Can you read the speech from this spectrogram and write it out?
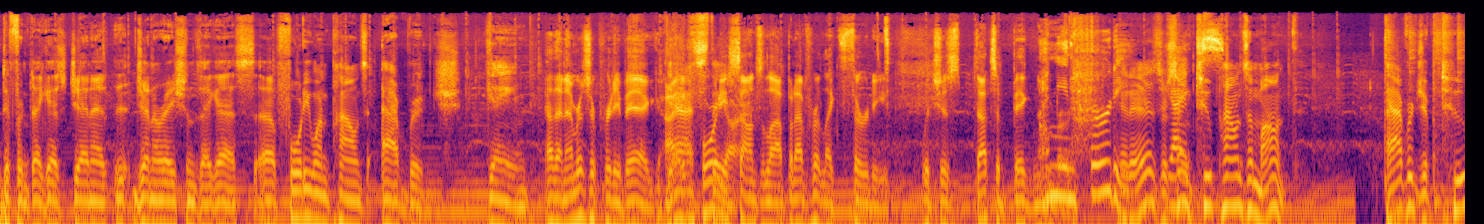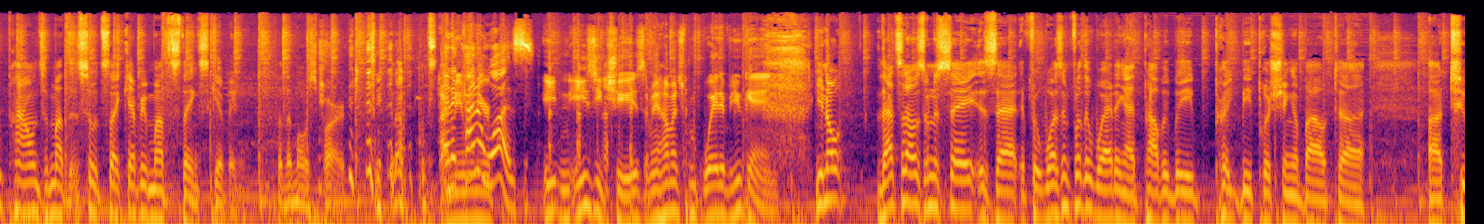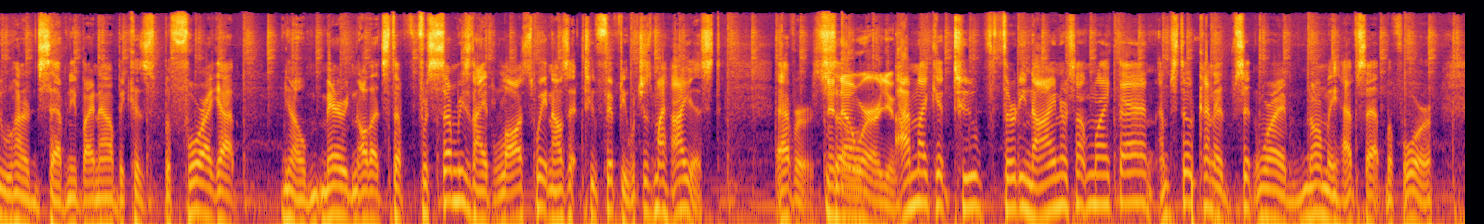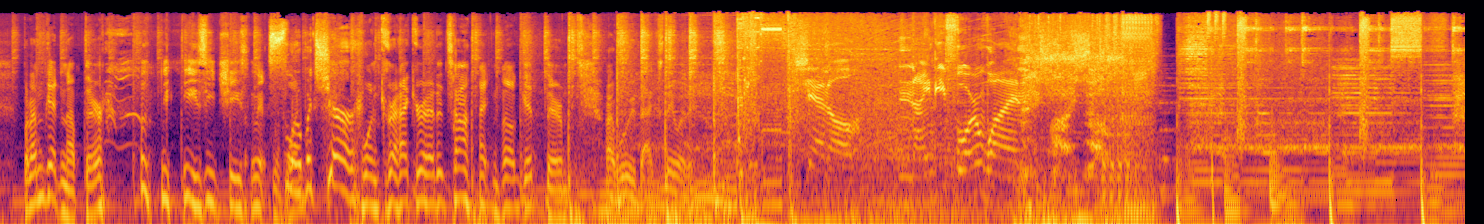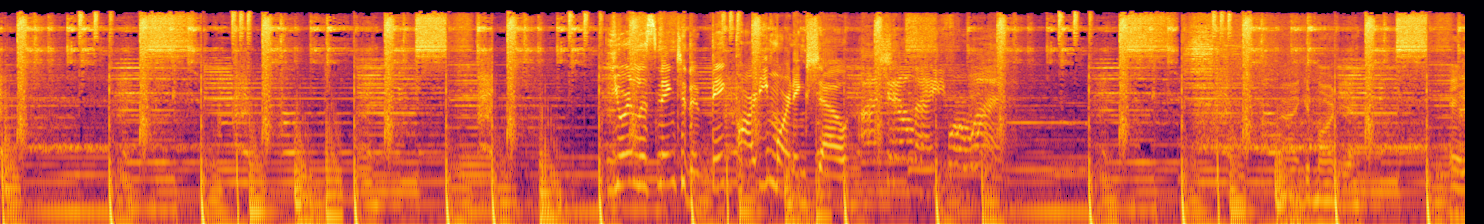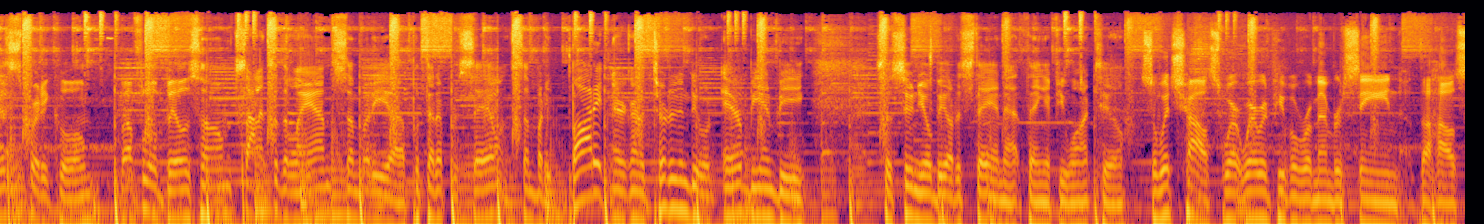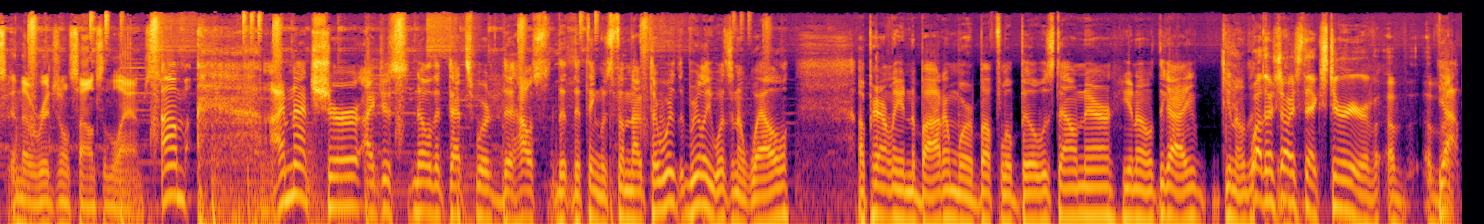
different, I guess, gen- generations. I guess uh, forty-one pounds average gained. Yeah, the numbers are pretty big. Yes, I, 40 they are. sounds a lot, but I've heard like 30, which is, that's a big number. I mean, 30. It is. They're saying two pounds a month. Average of two pounds a month. So it's like every month's Thanksgiving for the most part. you know, It's I And it kinda was. Eating easy cheese. I mean, how much weight have you gained? You know, that's what I was going to say. Is that if it wasn't for the wedding, I'd probably be, be pushing about uh, uh, 270 by now. Because before I got, you know, married and all that stuff, for some reason I had lost weight and I was at 250, which is my highest ever. So now where are you? I'm like at 239 or something like that. I'm still kind of sitting where I normally have sat before. But I'm getting up there. Easy cheesing it. Slow one- but sure. One cracker at a time. I'll get there. All right, we'll be back. Stay with us. Channel 94.1. You're listening to the Big Party Morning Show on Channel 94.1. All right, good morning. Hey, this is pretty cool. Buffalo Bills home, Silence of the Lambs. Somebody uh, put that up for sale, and somebody bought it, and they're going to turn it into an Airbnb. So soon you'll be able to stay in that thing if you want to. So, which house? Where where would people remember seeing the house in the original Sounds of the Lambs? Um, I'm not sure. I just know that that's where the house, the, the thing was filmed. Now, there was, really wasn't a well. Apparently, in the bottom where Buffalo Bill was down there, you know, the guy, you know. The, well, there's always the exterior of, of, of yeah, uh,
